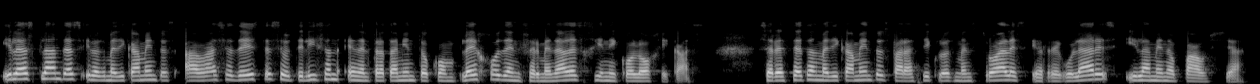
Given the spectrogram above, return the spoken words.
Y las plantas y los medicamentos a base de este se utilizan en el tratamiento complejo de enfermedades ginecológicas. Se recetan medicamentos para ciclos menstruales irregulares y la menopausia.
